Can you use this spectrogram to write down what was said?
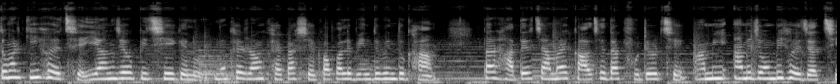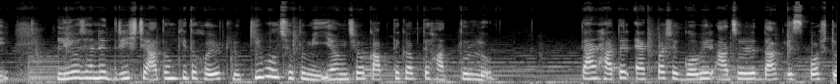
তোমার কি হয়েছে? ইয়াং জিও পিছিয়ে গেল। মুখের রং ফ্যাকাশে, কপালে বিন্দু বিন্দু ঘাম। তার হাতের চামড়ায় কালচে দাগ ফুটে উঠছে। আমি আমি জম্বি হয়ে যাচ্ছি। লিওঝানের দৃষ্টি আতঙ্কিত হয়ে উঠল। কি বলছো তুমি? ইয়াং জিও কাঁপতে কাঁপতে হাত তুললো। তার হাতের একপাশে গভীর আঁচড়ের দাগ স্পষ্ট।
